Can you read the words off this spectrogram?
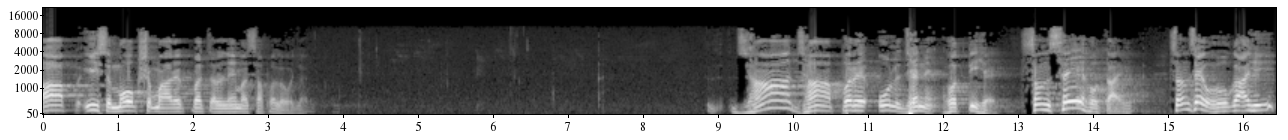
आप इस मोक्ष मार्ग पर चलने में सफल हो जाए। जहाँ जहाँ पर उलझन होती है संशय होता है। संशय होगा ही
